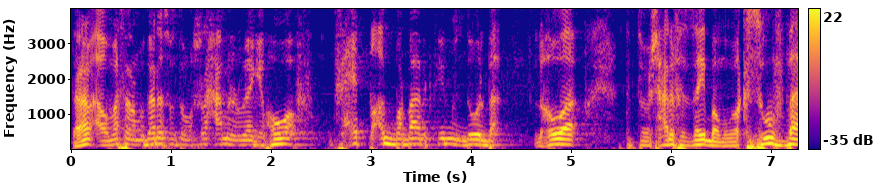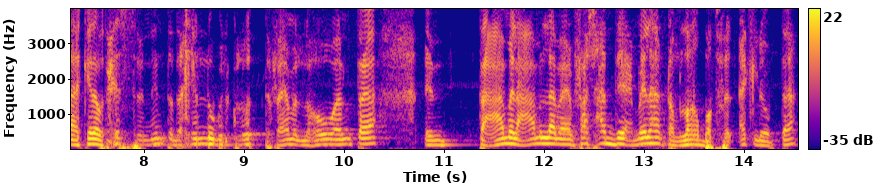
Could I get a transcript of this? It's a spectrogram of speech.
تمام؟ أو مثلا مدرس وأنت مش رايح عامل الواجب. هو في حتة أكبر بقى بكتير من دول بقى. اللي هو أنت بتبقى مش عارف إزاي بقى مكسوف بقى كده وتحس إن أنت داخل له بالكلوت. فاهم؟ اللي هو أنت أنت عامل عامله ما ينفعش حد يعملها. أنت ملخبط في الأكل وبتاع.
